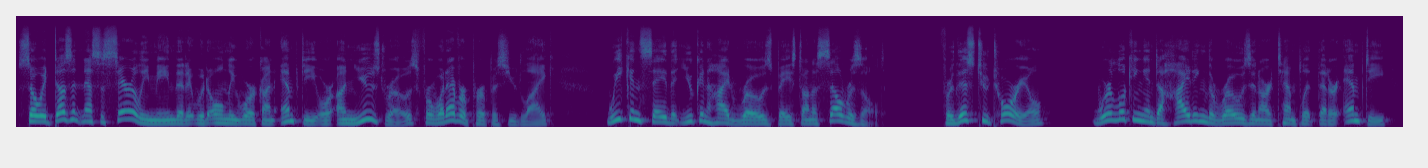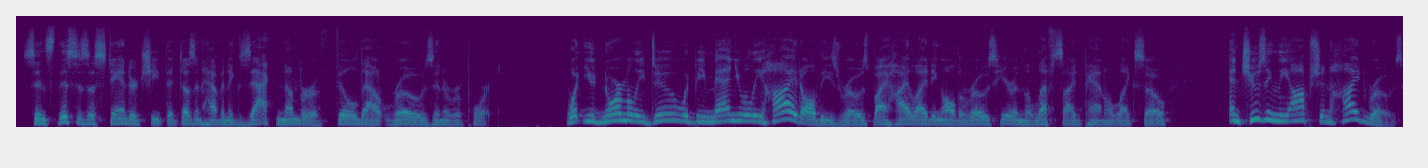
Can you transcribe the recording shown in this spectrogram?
So it doesn't necessarily mean that it would only work on empty or unused rows for whatever purpose you'd like. We can say that you can hide rows based on a cell result. For this tutorial, we're looking into hiding the rows in our template that are empty since this is a standard sheet that doesn't have an exact number of filled out rows in a report. What you'd normally do would be manually hide all these rows by highlighting all the rows here in the left side panel like so, and choosing the option Hide Rows.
